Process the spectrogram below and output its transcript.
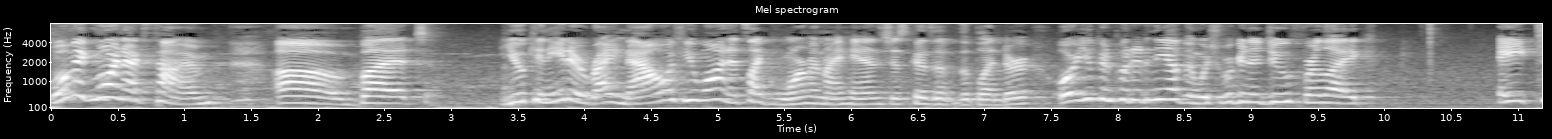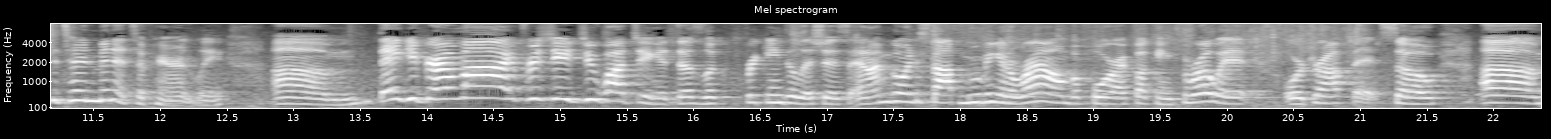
We'll make more next time. Um, but you can eat it right now if you want. It's like warm in my hands just because of the blender. Or you can put it in the oven, which we're gonna do for like eight to ten minutes apparently. Um, thank you, Grandma. I appreciate you watching. It does look freaking delicious, and I'm going to stop moving it around before I fucking throw it or drop it. So um,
